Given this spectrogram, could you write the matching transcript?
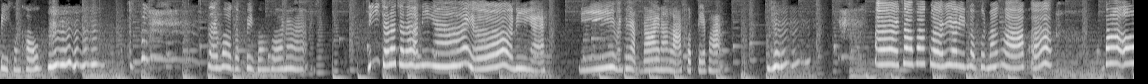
ปีกของเขาใส่หมวกกับปีกของเขานะฮะนี่เจะแล้วจะแล้วนี่ไง เออ นี่ไง นี่มันขยับได้นะรักกดเทปฮะเออชอบมากเลยพี่อรินขอบคุณมากครับเออป้าอ้อ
